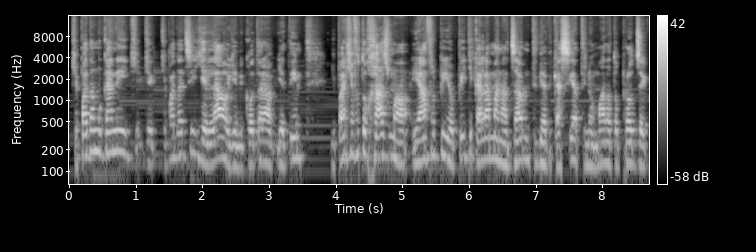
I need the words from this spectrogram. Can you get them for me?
Και πάντα μου κάνει και, και, και πάντα έτσι γελάω γενικότερα γιατί υπάρχει αυτό το χάσμα, οι άνθρωποι οι οποίοι και καλά μανατζάρουν τη διαδικασία, την ομάδα, το project,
